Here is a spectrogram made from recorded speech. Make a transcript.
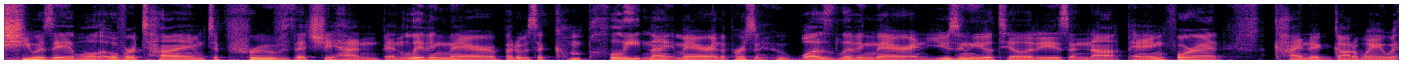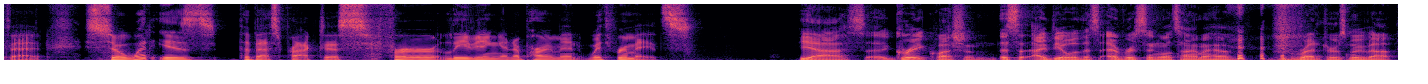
she was able over time to prove that she hadn't been living there, but it was a complete nightmare. And the person who was living there and using the utilities and not paying for it kind of got away with it. So, what is the best practice for leaving an apartment with roommates? Yeah, uh, a great question. This I deal with this every single time I have renters move out.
